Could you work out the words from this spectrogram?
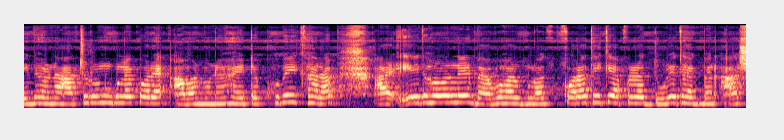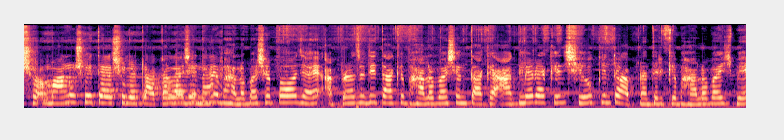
এই ধরনের আচরণগুলো করে, আমার মনে হয় এটা খুবই খারাপ। আর এই ধরনের ব্যবহারগুলো করা থেকে আপনারা দূরে থাকবেন আর সব মানুষ হইতে আসলে টাকা লাগে না। ভালোবাসা পাওয়া যায় আপনারা যদি তাকে ভালোবাসেন তাকে আগলে রাখেন সেও কিন্তু আপনাদেরকে ভালোবাসবে।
